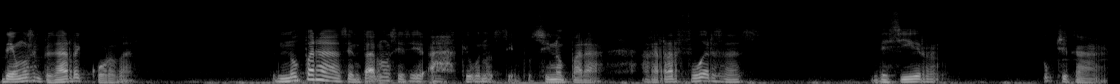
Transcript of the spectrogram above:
Debemos empezar a recordar. No para sentarnos y decir, ah, qué buenos tiempos, sino para agarrar fuerzas, decir, puchica,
